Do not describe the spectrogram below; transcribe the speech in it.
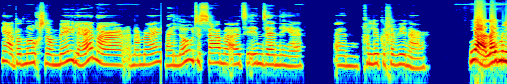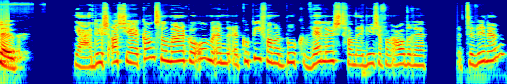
ja, dat mogen ze dan mailen hè, naar, naar mij. Wij loten samen uit de inzendingen een gelukkige winnaar. Ja, lijkt me leuk. Ja, dus als je kans wil maken om een, een kopie van het boek Wellust van Elise van Alderen te winnen,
